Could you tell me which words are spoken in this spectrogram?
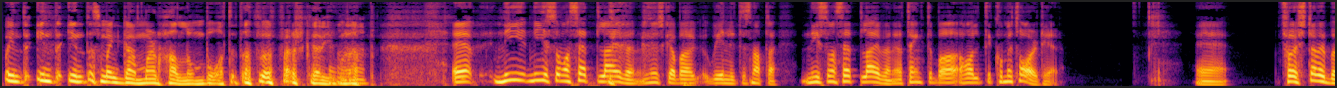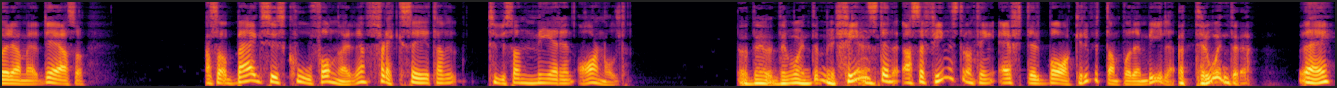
Och inte, inte, inte som en gammal hallonbåt utan som en färsk Haribo-napp. Eh, ni, ni som har sett liven, nu ska jag bara gå in lite snabbt här. Ni som har sett liven, jag tänkte bara ha lite kommentarer till er. Eh, första vi börjar med, det är alltså Alltså Bagsys kofångare, den flexar ju tusan mer än Arnold. Det, det var inte mycket. Finns det, alltså finns det någonting efter bakrutan på den bilen? Jag tror inte det. Nej.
